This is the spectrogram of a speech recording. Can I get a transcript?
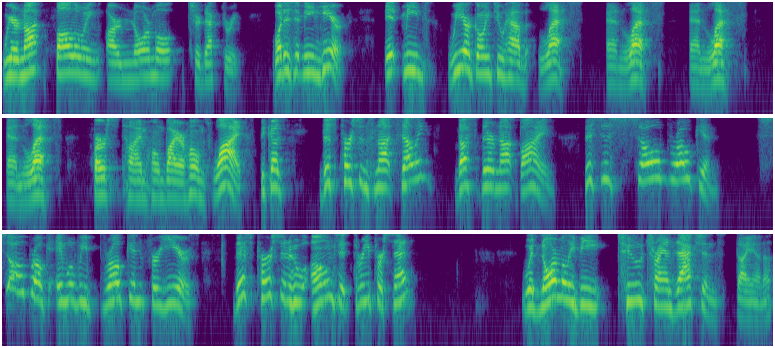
we are not following our normal trajectory. What does it mean here? It means we are going to have less and less and less and less first time home buyer homes. Why? Because this person's not selling, thus they're not buying. This is so broken. So broken. It will be broken for years. This person who owns it 3% would normally be two transactions, Diana.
